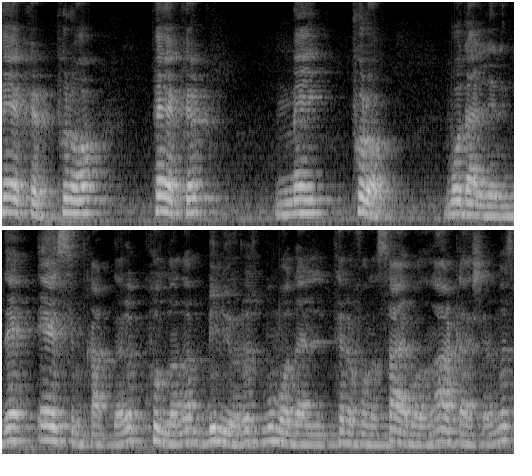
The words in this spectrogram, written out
P40 Pro, P40 Mate Pro modellerinde eSIM kartları kullanabiliyoruz. Bu model telefona sahip olan arkadaşlarımız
